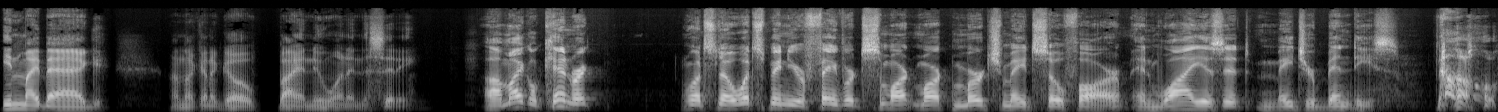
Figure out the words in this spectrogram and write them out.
in my bag. I'm not going to go buy a new one in the city. Uh, Michael Kenrick wants to know what's been your favorite Smart Mark merch made so far, and why is it Major Bendy's? Oh,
